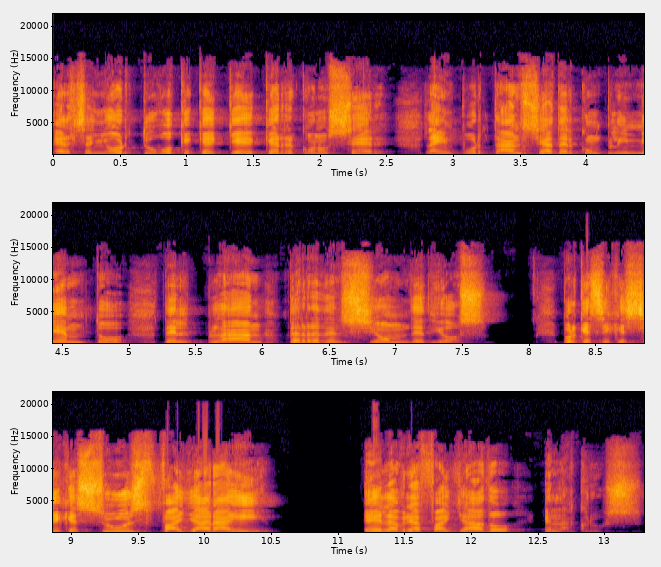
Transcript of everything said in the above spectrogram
el Señor tuvo que, que- reconocer la importancia del cumplimiento del plan de redención de Dios. Porque si, si Jesús fallara ahí, Él habría fallado en la cruz.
